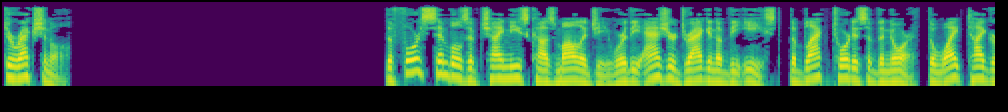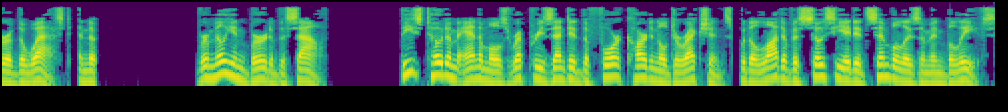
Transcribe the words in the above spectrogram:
Directional The four symbols of Chinese cosmology were the azure dragon of the east, the black tortoise of the north, the white tiger of the west, and the vermilion bird of the south. These totem animals represented the four cardinal directions, with a lot of associated symbolism and beliefs.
